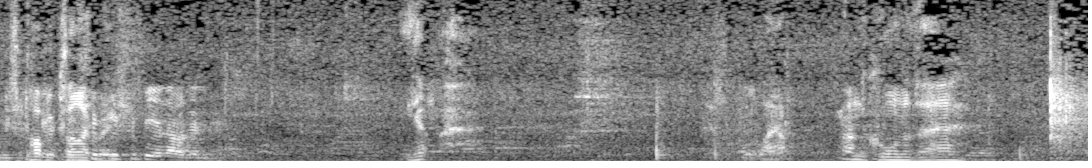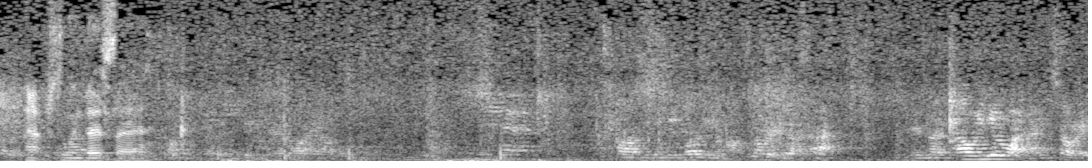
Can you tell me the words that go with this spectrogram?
We a public we library. Should, we should be allowed. Yep. Way up around the corner there. And up to the windows there. Oh, you're right, mate. Sorry.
